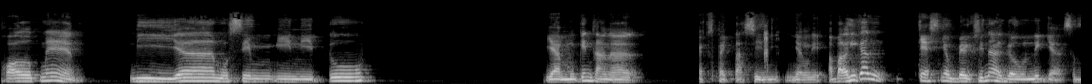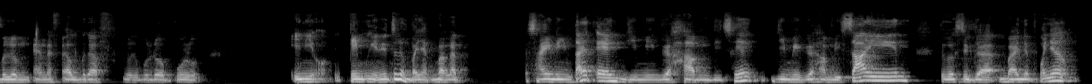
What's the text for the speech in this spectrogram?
Colkmet dia musim ini tuh ya mungkin karena ekspektasi yang di apalagi kan case-nya Bears ini agak unik ya sebelum NFL Draft 2020. Ini tim ini tuh udah banyak banget signing tight end, Jimmy Graham di saya Jimmy Graham desain, terus juga banyak pokoknya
